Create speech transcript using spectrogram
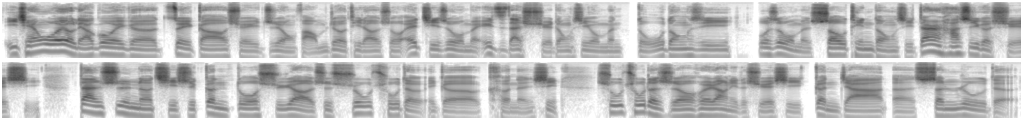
以前我有聊过一个最高学以致用法，我们就有提到说，哎，其实我们一直在学东西，我们读东西。或是我们收听东西，当然它是一个学习，但是呢，其实更多需要的是输出的一个可能性。输出的时候会让你的学习更加呃深入的，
